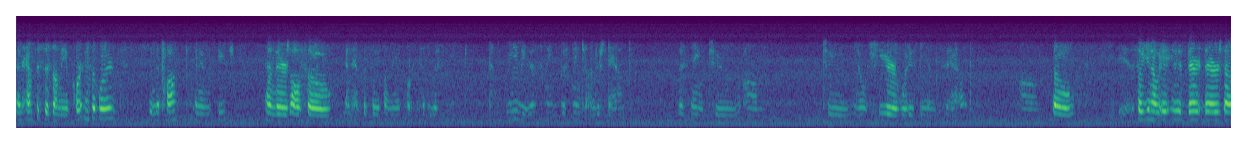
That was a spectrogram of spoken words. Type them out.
an emphasis on the importance of words in the talk and in the speech, and there's also an emphasis on the importance of listening and really listening, listening to understand, listening to um, to you know hear what is being said. Um, so so you know it, it, there there's a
